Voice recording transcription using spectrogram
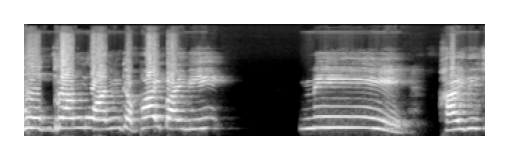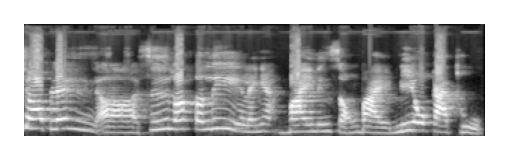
ถูกรางวัลกับไพ่ใบนี้ นี่ ใครที่ชอบเล่นเอ่อซื้อลอตเตอรี่อะไรเงี้ย ใบหนึ่งสองใบ มีโอกาสถูก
